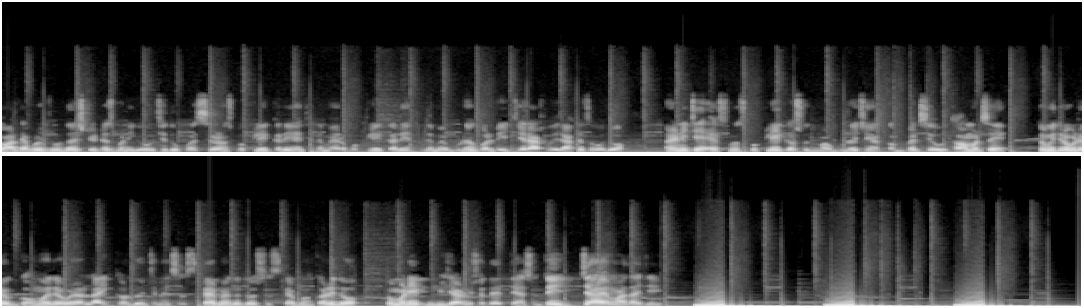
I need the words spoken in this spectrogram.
તો આ રીતે આપણું જોરદાર સ્ટેટસ બની ગયો છે. તો ઉપર સેડન્સ પર ક્લિક કરી, અહીંથી તમે એના પર ક્લિક કરી, અહીંથી તમે વીડિયો ક્વોલિટી જે રાખો એ રાખી શકો છો. અને નીચે એક્સપોન્સ પર ક્લિક કરશો તમારો વીડિયો છે કમ્પ્લીટ છે એવું થવા મળશે. તો મિત્રો વીડિયો ગમે તે વીડિયો લાઇક કરી દો ચેનલ સબસ્ક્રાઇબ ન કરી દો સબસ્ક્રાઈબ પણ કરી દો. તો મળી એક બીજા વીડિયો સાથે. ત્યાં સુધી જય માતાજી.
